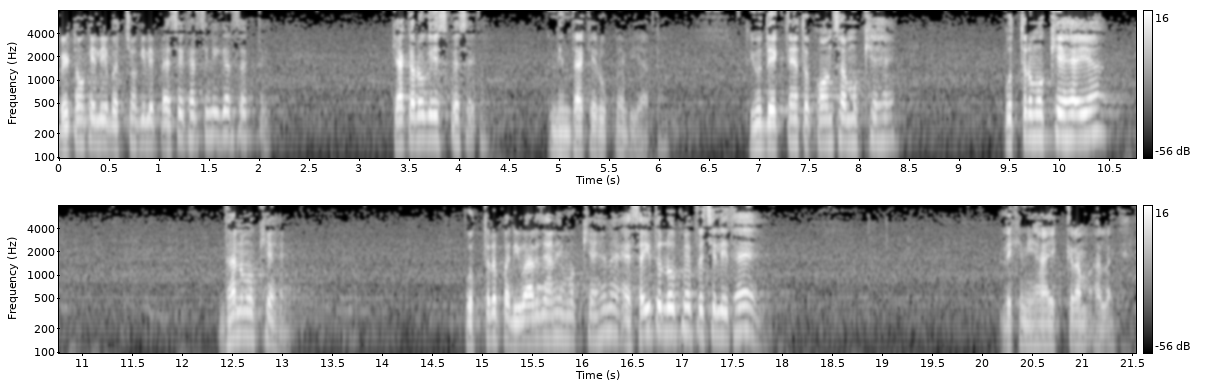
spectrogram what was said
बेटों के लिए, बच्चों के लिए पैसे खर्च नहीं कर सकते। क्या करोगे इस पैसे का? निंदा के रूप में भी आता है। तो यूँ देखते हैं तो कौन सा मुख्य है? पुत्र मुख्य है या धन मुख्य है? पुत्र परिवार जाने मुख्य है ना? ऐसा ही तो लोक में प्रचलित है। लेकिन यहाँ एक क्रम अलग है।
